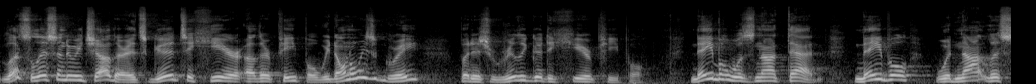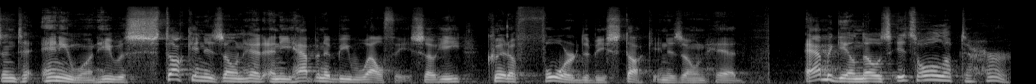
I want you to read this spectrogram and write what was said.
Let's listen to each other. It's good to hear other people. We don't always agree, but it's really good to hear people. Nabal was not that. Nabal would not listen to anyone. He was stuck in his own head, and he happened to be wealthy, so he could afford to be stuck in his own head. Abigail knows it's all up to her.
